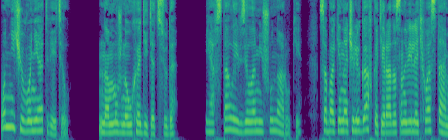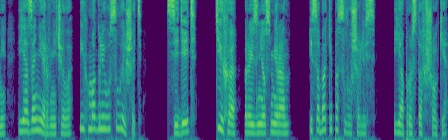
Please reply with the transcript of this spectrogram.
Он ничего не ответил. «Нам нужно уходить отсюда». Я встала и взяла Мишу на руки. Собаки начали гавкать и радостно вилять хвостами. Я занервничала, их могли услышать. «Сидеть! Тихо!» — произнес Миран. И собаки послушались. Я просто в шоке.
